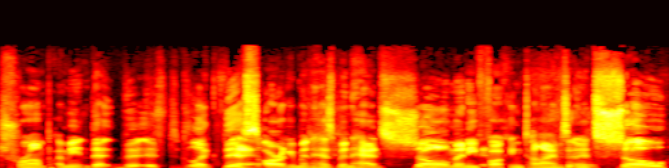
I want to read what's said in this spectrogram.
Trump. I mean, that it's like this Yeah. argument has been had so many fucking times, and it's so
